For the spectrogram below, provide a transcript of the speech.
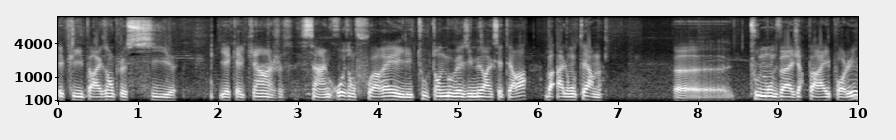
Et puis, par exemple, si euh, il y a quelqu'un, c'est un gros enfoiré, il est tout le temps de mauvaise humeur, etc. Bah, à long terme, euh, tout le monde va agir pareil pour lui.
